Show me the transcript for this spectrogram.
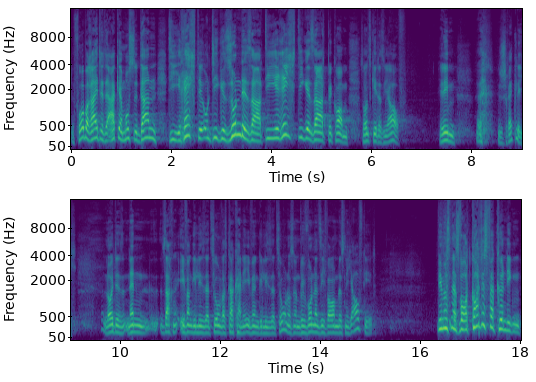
Der vorbereitete Acker musste dann die rechte und die gesunde Saat, die richtige Saat bekommen. Sonst geht das nicht auf. Ihr Lieben, äh, schrecklich. Leute nennen Sachen Evangelisation, was gar keine Evangelisation ist und wir wundern sich, warum das nicht aufgeht. Wir müssen das Wort Gottes verkündigen,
